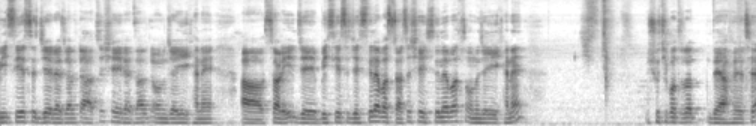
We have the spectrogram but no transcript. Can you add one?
বিসিএস এর যে রেজাল্টটা আছে, সেই রেজাল্ট অনুযায়ী এখানে সরি যে বিসিএস যে সিলেবাসটা আছে, সেই সিলেবাস অনুযায়ী এখানে সূচিপত্রটা দেয়া হয়েছে।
